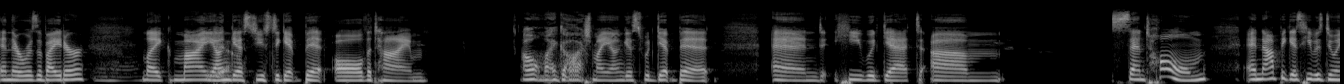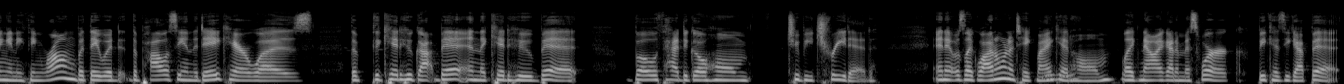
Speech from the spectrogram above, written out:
and there was a biter. Mm-hmm. Like my Yeah. youngest used to get bit all the time oh my gosh my youngest would get bit and he would get um sent home and not because he was doing anything wrong but they would the policy in the daycare was the the kid who got bit and the kid who bit both had to go home to be treated. And it was like well I don't want to take my kid Mhm. home. Like now I got to miss work because he got bit.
